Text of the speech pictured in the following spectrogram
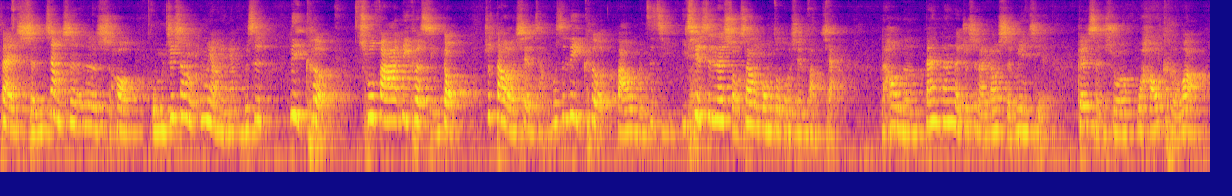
在神降生的时候，我们就像牧羊一样，不是立刻出发、立刻行动就到了现场，不是立刻把我们自己一切现在手上的工作都先放下，然后呢，单单的就是来到神面前，跟神说：“我好渴望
